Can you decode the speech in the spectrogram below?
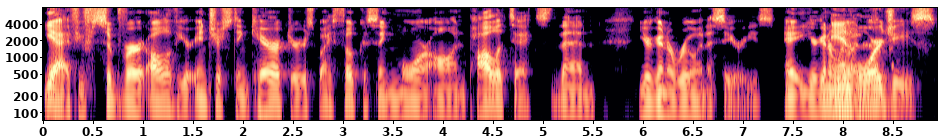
yeah if you subvert all of your interesting characters by focusing more on politics then you're going to ruin a series Eh, you're going to and ruin a- orgies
